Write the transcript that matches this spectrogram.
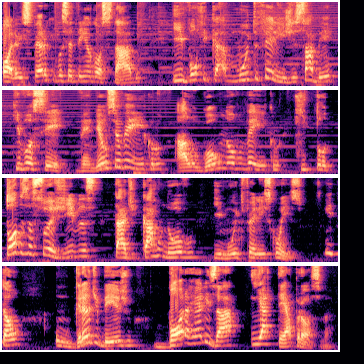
Olha, eu espero que você tenha gostado e vou ficar muito feliz de saber que você vendeu o seu veículo, alugou um novo veículo, quitou todas as suas dívidas, está de carro novo e muito feliz com isso. Então, um grande beijo, bora realizar e até a próxima!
